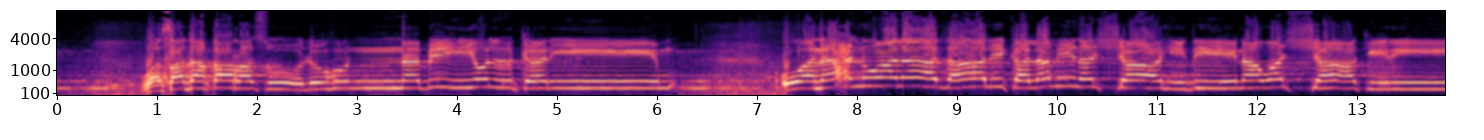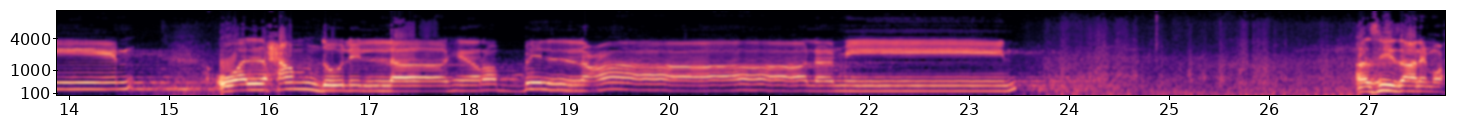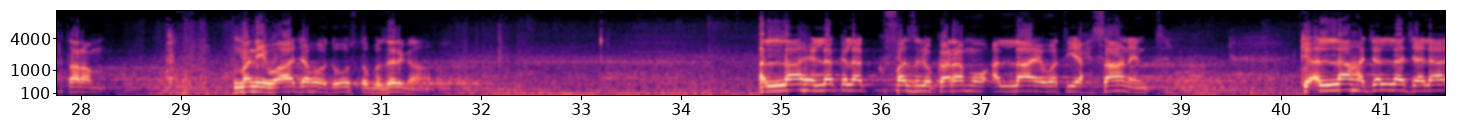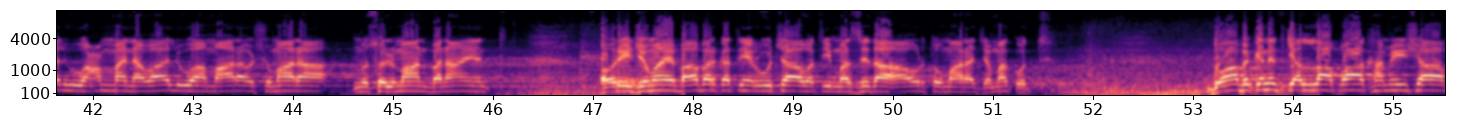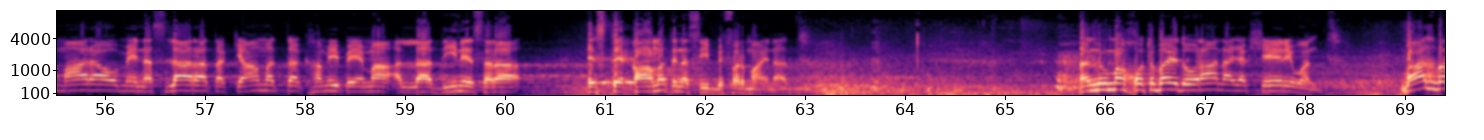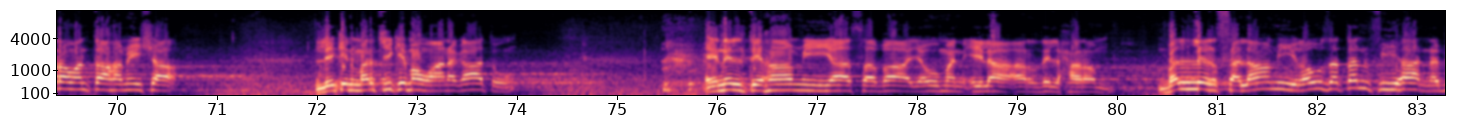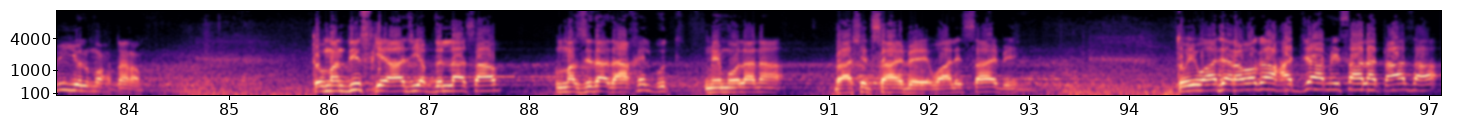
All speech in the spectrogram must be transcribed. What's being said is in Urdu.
وصدق رسوله النبي الكريم. ونحن على ذلك لمن الشاهدين والشاكرين. والحمد لله رب العالمين. عزیزان محترم منی واجہ دوست و بزرگاں۔ اللہ لک لک فضل و کرم و اللہ وتی احسان انت۔ کہ اللہ جل جلالہ عم نوالو مارا و شمارا مسلمان بنائیں اور یہ جمعہ بابرکتیں روچا وتی مسجدہ اور تمہارا جمع کت۔ دعا بکنت کہ اللہ پاک ہمیشہ مارا میں نسلارا تک قیامت تک ہمیں پیما اللہ دین سرا استقامت نصیب بفرمائنات۔ انما خطبہ دوران یک شیر ونت۔ بعض برا ونتا ہمیشہ، لیکن مرچی کے موانگا تو، ان التحامی یا صبا یومن الى ارض الحرم۔ بلغ سلامی روزتن فیہا نبی المحترم۔ تو مندیس کے آجی عبداللہ صاحب مسجدہ داخل بت میں مولانا راشد صاحب، والد صاحب۔ تو یہ واجہ روگا حجہ مثال تازہ۔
